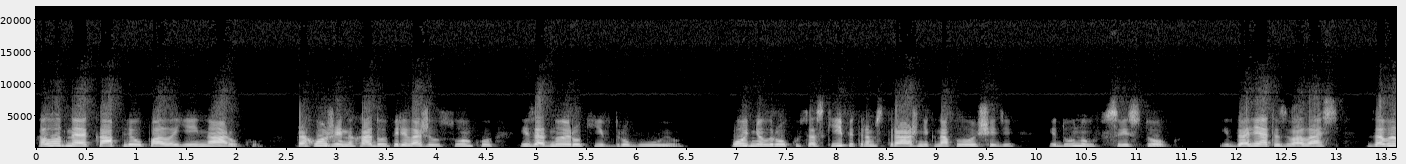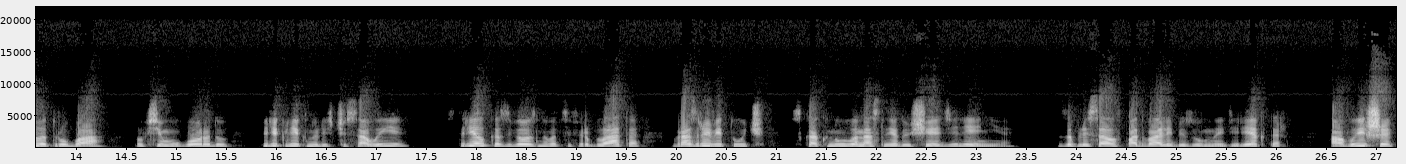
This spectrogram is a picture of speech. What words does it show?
Холодная капля упала ей на руку. Прохожий на ходу переложил сумку из одной руки в другую. Поднял руку со скипетром стражник на площади и дунул в свисток. И вдали отозвалась, завыла труба. По всему городу перекликнулись часовые. Стрелка звездного циферблата в разрыве туч скакнула на следующее отделение. Заплясал в подвале безумный директор, а выше,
